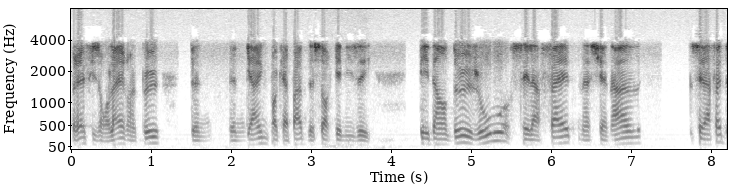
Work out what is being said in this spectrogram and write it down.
Bref, ils ont l'air un peu d'une gang pas capable de s'organiser. Et dans deux jours, c'est la fête nationale, c'est la fête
